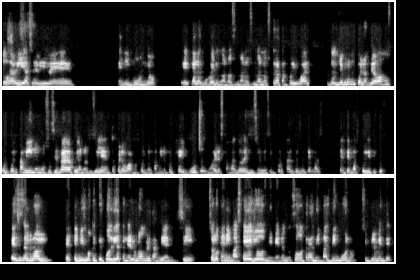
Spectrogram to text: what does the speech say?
todavía se vive en el mundo, eh, a las mujeres no nos, no, nos, no nos tratan por igual. Entonces yo creo que en Colombia vamos por buen camino, no sé si rápido, no sé si lento, pero vamos por buen camino porque hay muchas mujeres tomando decisiones importantes en temas, en temas políticos. Ese es el rol, el, mismo que te podría tener un hombre también, ¿sí? Solo que ni más ellos, ni menos nosotras, ni más ninguno. Simplemente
